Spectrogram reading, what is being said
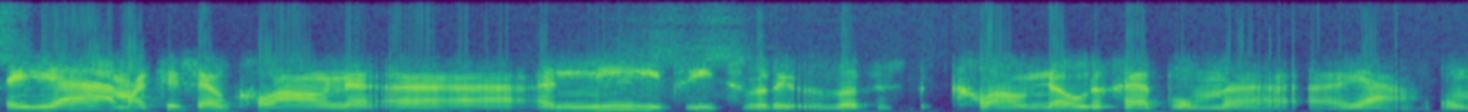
eh, Ja, maar het is ook gewoon eh, een niet iets wat ik, wat ik gewoon nodig heb om, ja, om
